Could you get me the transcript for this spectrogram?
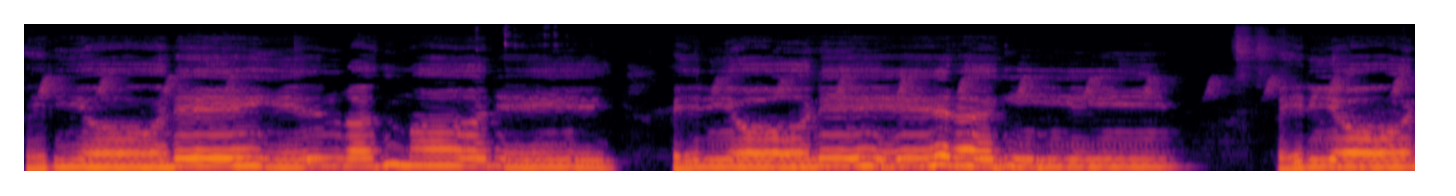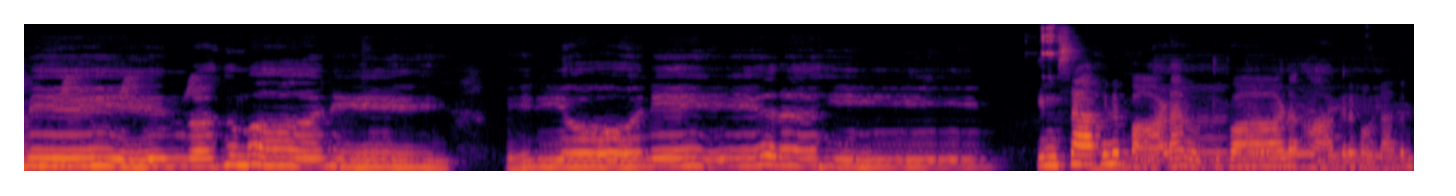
പെരിയോനേ റഹ്മാനേ പെരിയോനേ റഹീം പെരിയോനേ റഹ്മാനേ പെരിയോനേ റഹീം ഇൻസാഫിന് പാടാൻ ഒരുപാട് ആഗ്രഹമുണ്ട്. അതും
